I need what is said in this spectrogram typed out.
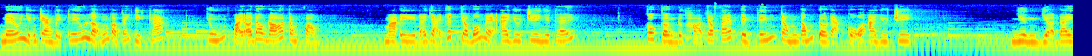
Nếu những trang bị thiếu lẫn vào cái gì khác, chúng phải ở đâu đó trong phòng. Mai đã giải thích cho bố mẹ ayuji như thế cô cần được họ cho phép tìm kiếm trong đống đồ đạc của ayuji. Nhưng giờ đây,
